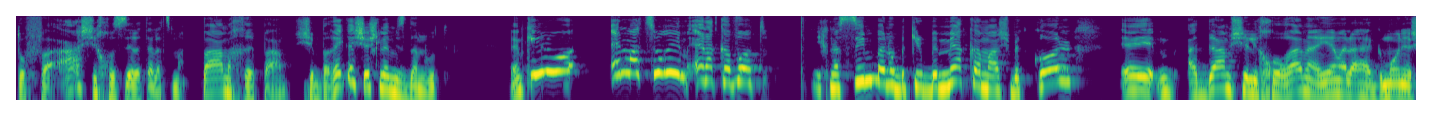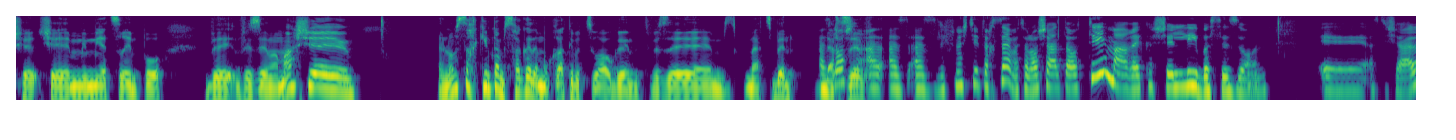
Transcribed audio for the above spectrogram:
תופעה שחוזרת על עצמה פעם אחרי פעם, שברגע שיש להם הזדמנות, הם כאילו, אין מעצורים, אין עכבות, נכנסים בנו כאילו במאה קמ"ש, בכל אה, אדם שלכאורה מאיים על ההגמוניה ש, שהם מייצרים פה, ו, וזה ממש, אה, הם לא משחקים את המשחק הדמוקרטי בצורה הוגנת, וזה מעצבן, אז, לא מאכזב. ש... אז, אז לפני שתתאכזב, אתה לא שאלת אותי מה הרקע שלי בסזון. אה, אז תשאל.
